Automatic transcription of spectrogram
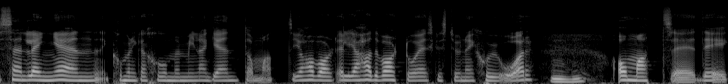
sedan lenge en kommunikasjon med min agent om at jeg, har vært, eller jeg hadde vært i Eskilstuna i sju år. Om att eh, det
